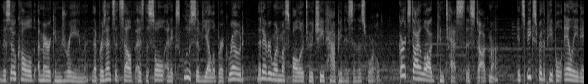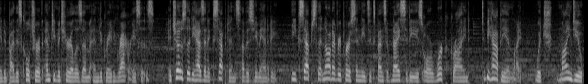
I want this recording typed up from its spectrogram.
The so called American dream that presents itself as the sole and exclusive yellow brick road that everyone must follow to achieve happiness in this world. Gart's dialogue contests this dogma. It speaks for the people alienated by this culture of empty materialism and degrading rat races. It shows that he has an acceptance of his humanity. He accepts that not every person needs expensive niceties or work grind to be happy in life, which, mind you,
